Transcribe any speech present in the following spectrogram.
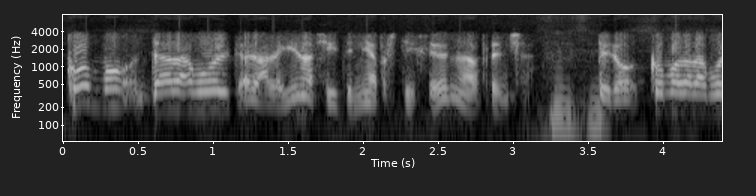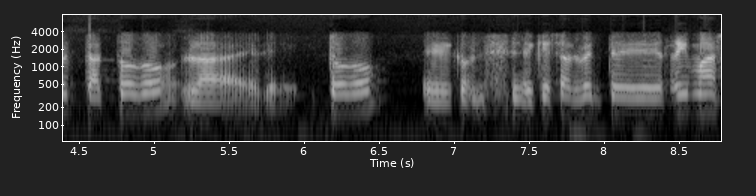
cómo da la vuelta, la leyenda sí tenía prestigio en la prensa, pero cómo da la vuelta todo, la, eh, todo eh, que esas 20 rimas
